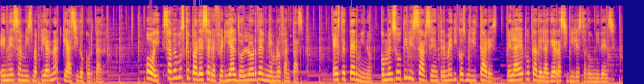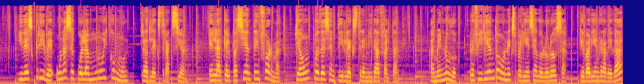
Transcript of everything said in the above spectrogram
en esa misma pierna que ha sido cortada. Hoy sabemos que parece refería al dolor del miembro fantasma, este término comenzó a utilizarse entre médicos militares en la época de la Guerra Civil estadounidense y describe una secuela muy común tras la extracción, en la que el paciente informa que aún puede sentir la extremidad faltante, a menudo refiriendo una experiencia dolorosa que varía en gravedad,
